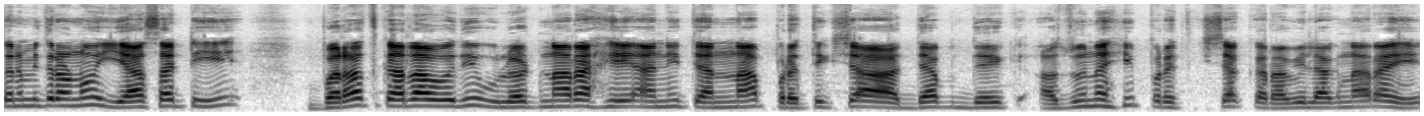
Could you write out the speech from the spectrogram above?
तर मित्रांनो यासाठी बराच कालावधी उलटणार आहे आणि त्यांना प्रतीक्षा अद्याप देख अजूनही प्रतीक्षा करावी लागणार आहे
